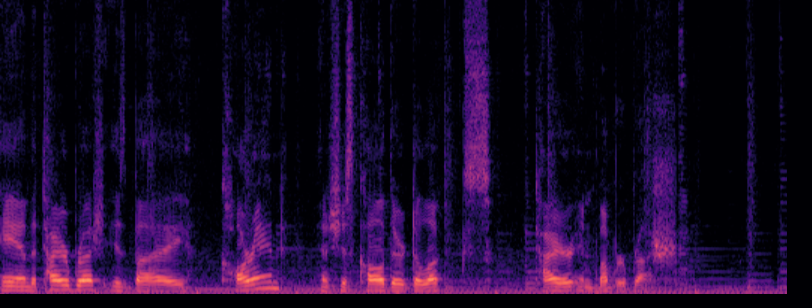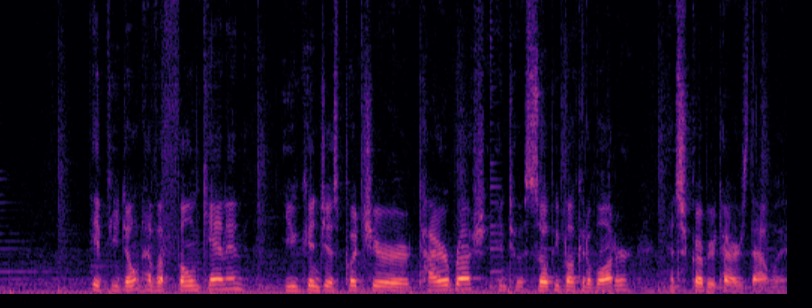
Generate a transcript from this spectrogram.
and the tire brush is by Carrand and it's just called their deluxe tire and bumper brush. If you don't have a foam cannon, you can just put your tire brush into a soapy bucket of water and scrub your tires that way.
